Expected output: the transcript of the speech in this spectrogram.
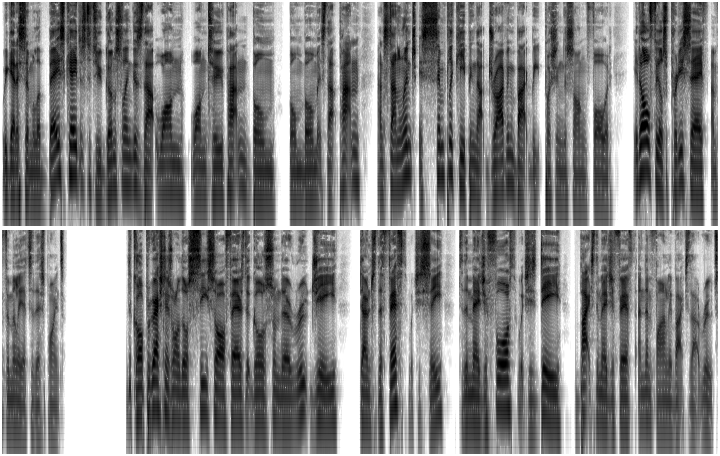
We get a similar bass cadence to Two Gunslingers, that one, one, two pattern, boom, boom, boom. It's that pattern. And Stan Lynch is simply keeping that driving backbeat pushing the song forward. It all feels pretty safe and familiar to this point. The chord progression is one of those seesaw affairs that goes from the root G down to the fifth, which is C, to the major fourth, which is D, back to the major fifth, and then finally back to that root.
